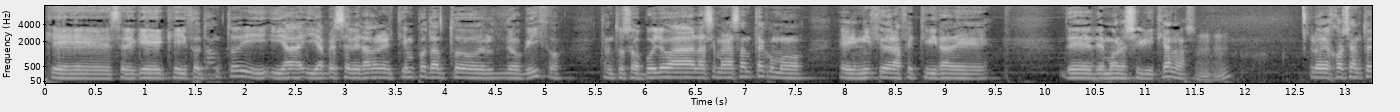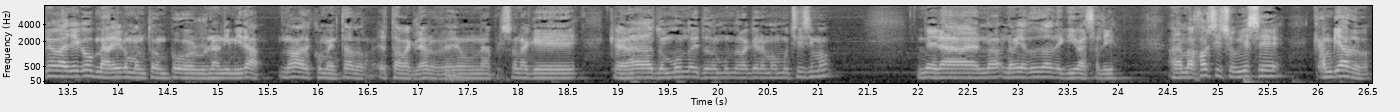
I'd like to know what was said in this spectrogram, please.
que se ve que, que hizo tanto y, y ha, y ha perseverado en el tiempo tanto de lo que hizo, tanto su apoyo a la Semana Santa como el inicio de la festividad de, de, de moros y cristianos. Lo de José Antonio Gallego me alegro un montón por unanimidad, ¿no? Has comentado, estaba claro, es una persona que, que agrada a todo el mundo y todo el mundo la queremos muchísimo. Era, no, no había duda de que iba a salir. A lo mejor si se hubiese cambiado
